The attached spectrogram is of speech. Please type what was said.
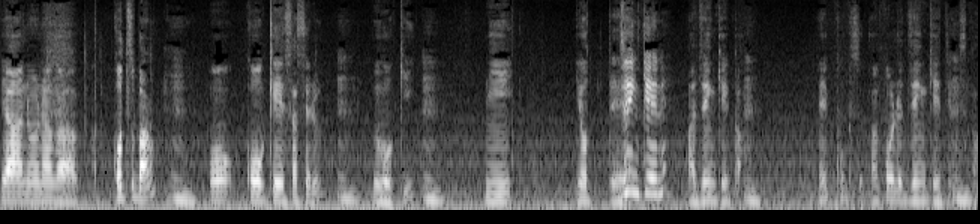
いや、あの、なんか、骨盤うん。を後傾させるうん。動きうん。によって。前傾ね。あ、前傾か。うん。え、こあ、これ前傾って言うんですか、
